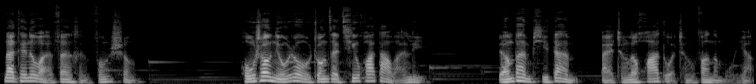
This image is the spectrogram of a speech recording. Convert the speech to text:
那天的晚饭很丰盛，红烧牛肉装在青花大碗里，凉拌皮蛋摆成了花朵盛放的模样，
